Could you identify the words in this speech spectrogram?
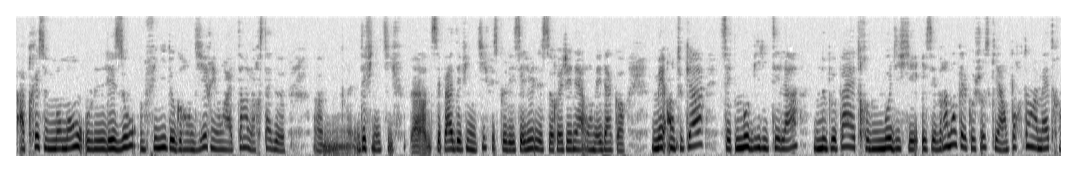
après ce moment où les os ont fini de grandir et ont atteint leur stade euh, définitif. Alors c'est pas définitif puisque les cellules se régénèrent, on est d'accord. Mais en tout cas, cette mobilité là ne peut pas être modifiée et c'est vraiment quelque chose qui est important à mettre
